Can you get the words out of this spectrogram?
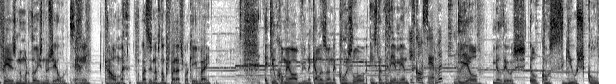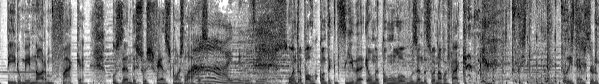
fez número 2 no gelo. sim. Calma, vocês não estão preparados para o que aí vem. Aquilo, como é óbvio, naquela zona congelou instantaneamente. E conserva, não E é? ele, meu Deus, ele conseguiu esculpir uma enorme faca usando as suas fezes congeladas. Ai, meu Deus. O antropólogo conta que de seguida ele matou um lobo usando a sua nova faca. Tudo isto Tudo isto é absurdo.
